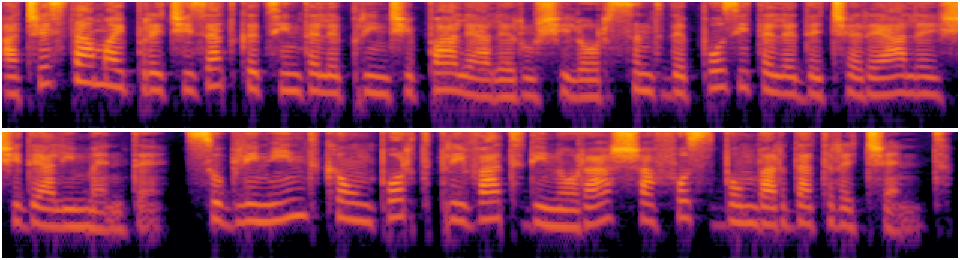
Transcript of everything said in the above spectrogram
Acesta a mai precizat că țintele principale ale rușilor sunt depozitele de cereale și de alimente, subliniind că un port privat din oraș a fost bombardat recent.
